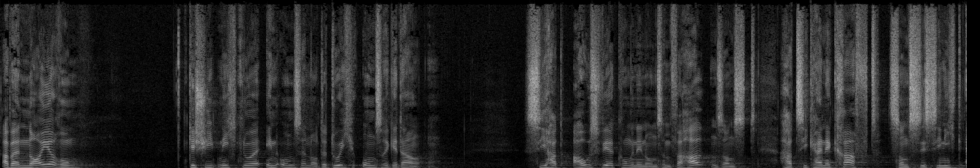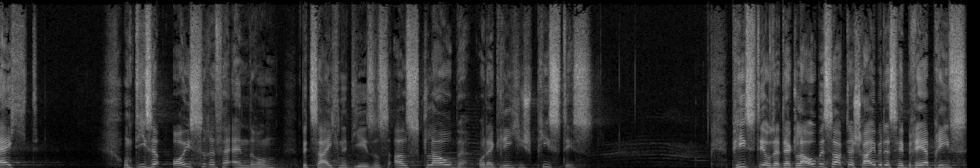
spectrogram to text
Aber Erneuerung geschieht nicht nur in unseren oder durch unsere Gedanken. Sie hat Auswirkungen in unserem Verhalten, sonst hat sie keine Kraft, sonst ist sie nicht echt. Und diese äußere Veränderung bezeichnet Jesus als Glaube oder griechisch Pistis. Piste oder der Glaube, sagt der Schreiber des Hebräerbriefs,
